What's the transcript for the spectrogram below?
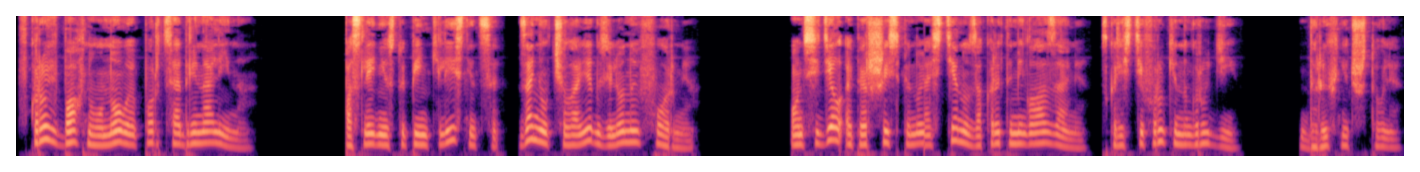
В кровь бахнула новая порция адреналина. Последние ступеньки лестницы занял человек в зеленой форме. Он сидел, опершись спиной на стену закрытыми глазами, скрестив руки на груди. Дрыхнет, что ли?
